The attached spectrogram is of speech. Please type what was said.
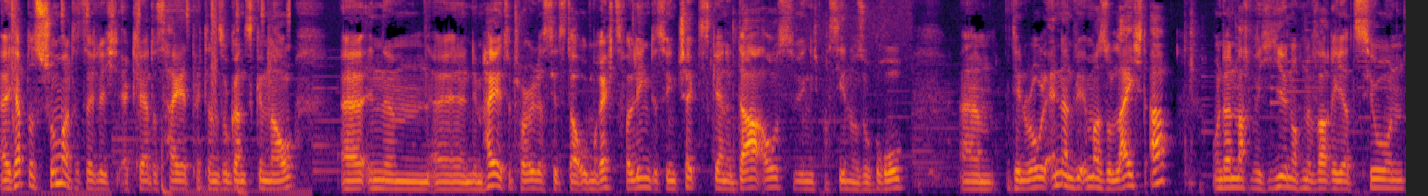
Äh, ich habe das schon mal tatsächlich erklärt, das Hi-Hat-Pattern so ganz genau äh, in, einem, äh, in dem Higher-Tutorial, das ist jetzt da oben rechts verlinkt, deswegen checkt es gerne da aus, deswegen ich mache hier nur so grob. Ähm, den Roll ändern wir immer so leicht ab und dann machen wir hier noch eine Variation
